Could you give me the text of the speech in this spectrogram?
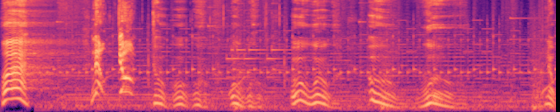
What? No, don't! Ooh, ooh, ooh, ooh, ooh, ooh, ooh, ooh. No.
